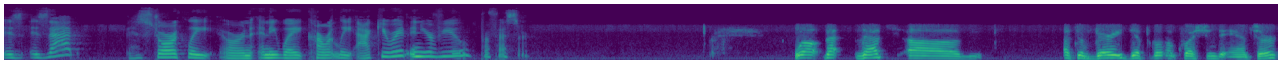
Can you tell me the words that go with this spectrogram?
Is is that historically or in any way currently accurate in your view, Professor? Well, that that's um, that's a very difficult question to answer,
